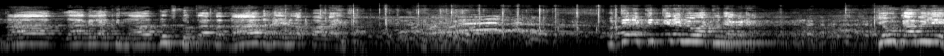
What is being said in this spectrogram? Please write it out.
नाद लागला की नादच करतो. आता नाद हा ह्याला पाडायचा. मग त्याने कितीने मी वाटू द्या गड्या काबिले.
